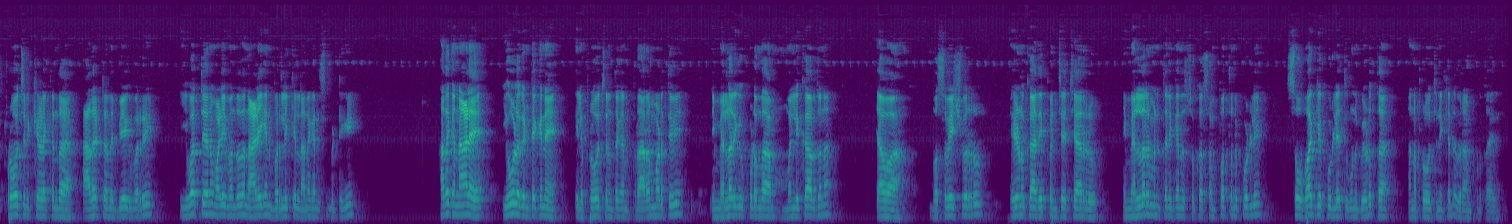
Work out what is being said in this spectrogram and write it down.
ಪ್ರವಚನ ಕೇಳಕ್ಕಿಂದ ಆದಷ್ಟು ಬೇಗ ಬರ್ರಿ. ಇವತ್ತೇನು ಮಳೆ ಬಂದದ, ನಾಳೆಗೇನು ಬರಲಿಕ್ಕಿಲ್ಲ ಅನಿಸಿದ ಮಟ್ಟಿಗೆ. ಅದಕ್ಕೆ ನಾಳೆ ಏಳು ಗಂಟೆಗೆ ಇಲ್ಲಿ ಪ್ರವಚನ ತಗೊಂಡು ಪ್ರಾರಂಭ ಮಾಡ್ತೀವಿ. ನಿಮ್ಮೆಲ್ಲರಿಗೂ ಕೂಡ ಮಲ್ಲಿಕಾರ್ಜುನ, ಯಾವ ಬಸವೇಶ್ವರರು, ರೇಣುಕಾದಿ ಪಂಚಾಚಾರ್ಯರು, ನಿಮ್ಮೆಲ್ಲರ ಮನೆ ತನಕ ಸುಖ ಸಂಪತ್ತನ್ನು ಕೊಡಲಿ, ಸೌಭಾಗ್ಯ ಕೊಡಲಿ ಎತ್ತಿಕೊಂಡು ಬೇಡುತ್ತಾ ನನ್ನ ಪ್ರವಚನಕ್ಕೆಂದು ವಿರಾಮ ಕೊಡ್ತಾ ಇದೆ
